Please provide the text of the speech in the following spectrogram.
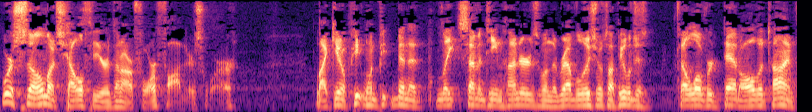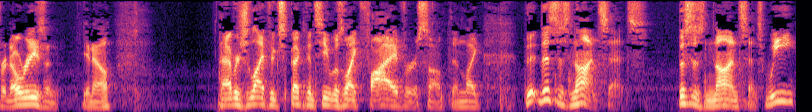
we're so much healthier than our forefathers were. Like, you know, people, when in the late 1700s, when the revolution was on, people just fell over dead all the time for no reason, you know. Average life expectancy was like five or something. Like, th- this is nonsense. This is nonsense. We,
